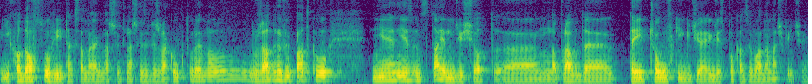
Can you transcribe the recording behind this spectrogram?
i hodowców i tak samo jak naszych, naszych zwierzaków, które no, w żadnym wypadku nie, nie stają gdzieś od e, naprawdę tej czołówki, gdzie, gdzie jest pokazywana na świecie.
